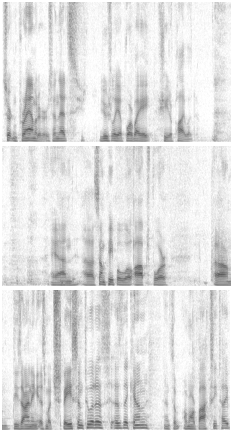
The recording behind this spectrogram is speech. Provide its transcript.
certain parameters, and that's usually a 4 by 8 sheet of plywood. and uh, some people will opt for um, designing as much space into it as, as they can, and some a more boxy type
